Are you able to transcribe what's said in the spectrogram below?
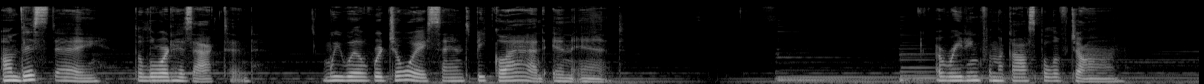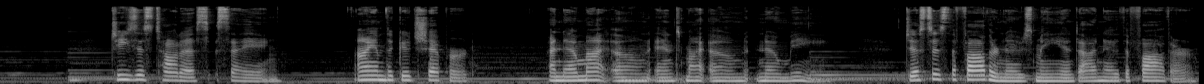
On this day, the Lord has acted. We will rejoice and be glad in it. A reading from the Gospel of John. Jesus taught us, saying, I am the Good Shepherd. I know my own, and my own know me. Just as the Father knows me, and I know the Father,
